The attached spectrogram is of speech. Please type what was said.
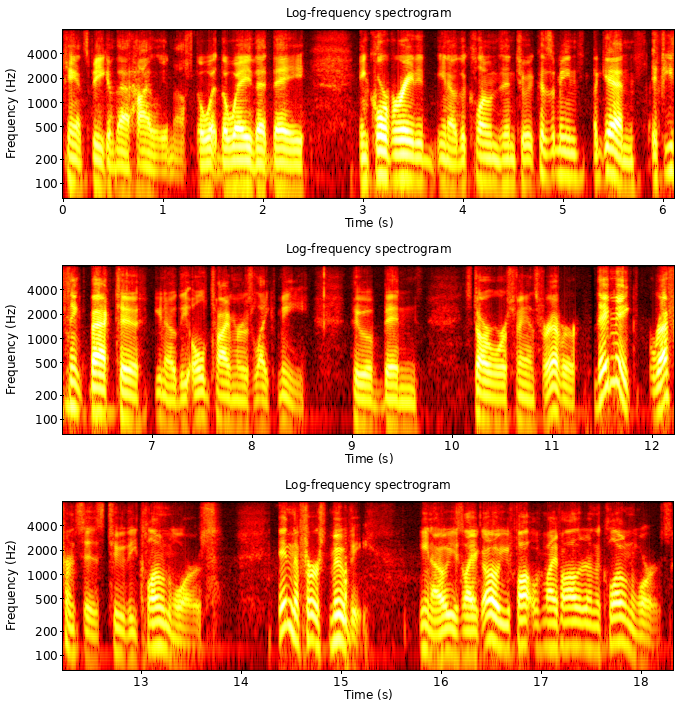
can't speak of that highly enough. The way the way that they incorporated you know the clones into it because I mean again if you think back to you know the old timers like me who have been Star Wars fans forever, they make references to the Clone Wars in the first movie. You know, he's like, "Oh, you fought with my father in the Clone Wars."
